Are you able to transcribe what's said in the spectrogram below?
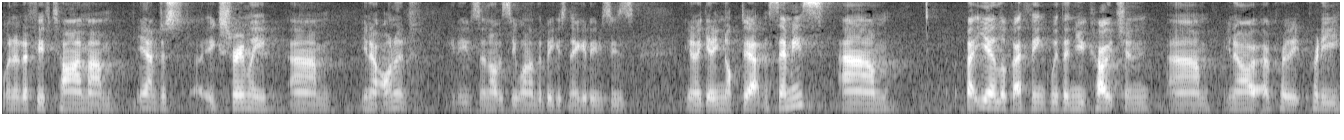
win it a fifth time. Um, yeah, I'm just extremely, um, you know, honoured. Negatives, and obviously one of the biggest negatives is you know, getting knocked out in the semis. Um, but yeah, look, I think with a new coach and um, you know a pretty pretty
